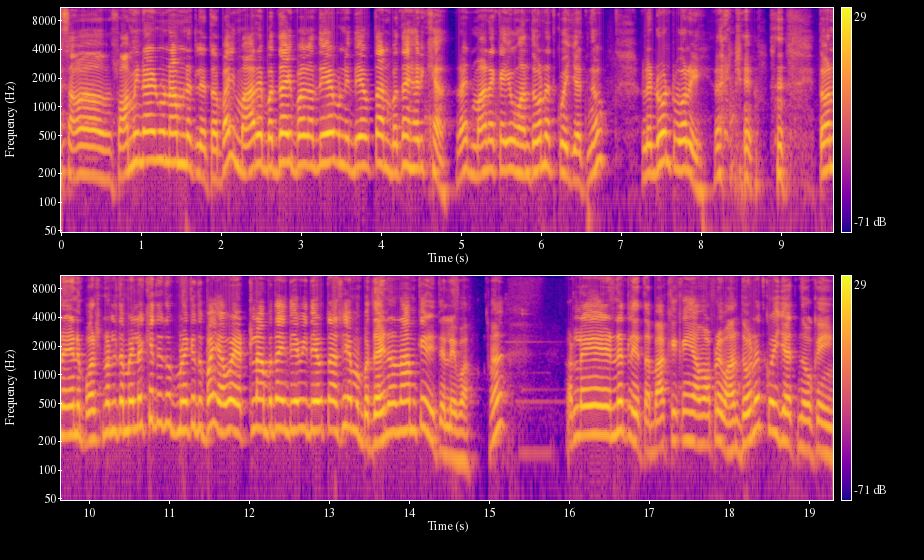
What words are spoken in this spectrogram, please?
સ્વામિનારાયણનું નામ નથી લેતા. ભાઈ, મારે બધાય દેવ ને દેવતા ને બધાય હરખ્યા. રાઈટ મારે કંઈ એવું વાંધો નથી કોઈ જાતનો. એટલે ડોન્ટ વરી રાઈટ તો એને પર્સનલી તમે લખી દીધું. મેં કીધું, ભાઈ, હવે એટલા બધા દેવી દેવતા છે, એમાં બધાના નામ કેવી રીતે લેવા? હા? એટલે નથી લેતા. બાકી કંઈ આમ આપણે વાંધો નથી કોઈ જાતનો કંઈ.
